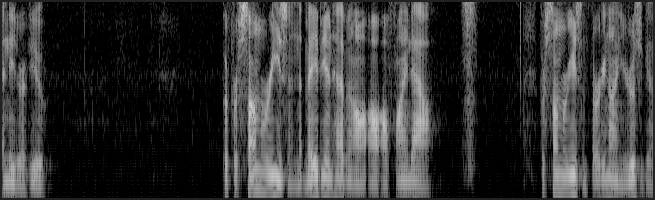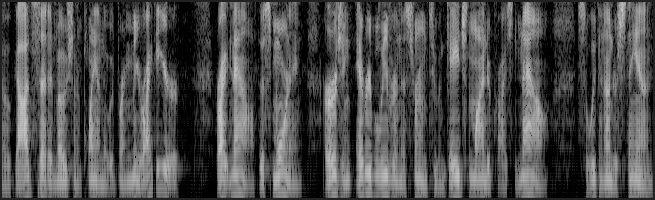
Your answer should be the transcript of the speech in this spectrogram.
And neither of you. But for some reason that maybe in heaven I'll, I'll, find out, for some reason, 39 years ago, God set in motion a plan that would bring me right here, right now, this morning, urging every believer in this room to engage the mind of Christ now so we can understand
